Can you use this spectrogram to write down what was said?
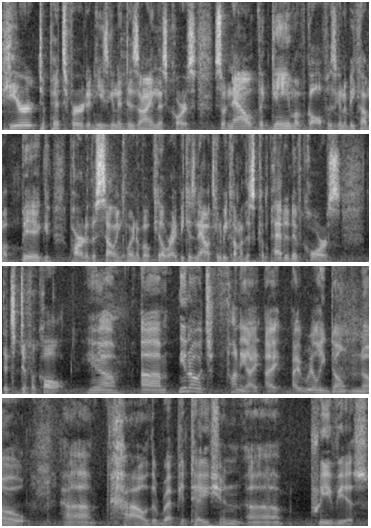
here to Pittsford, and he's going to design this course. So now the game of golf is going to become a big part of the selling point of Oak Hill, right? Because now it's going to become this competitive course that's difficult. Yeah. Um, you know, it's funny. I, I, I really don't know um, how the reputation uh, previous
